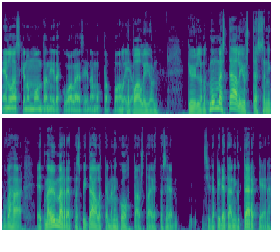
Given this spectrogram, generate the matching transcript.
En laskenut monta niitä kuolee siinä, mutta paljon. Mutta paljon. Kyllä, mutta mun mielestä tämä oli just tässä niinku vähän, että mä ymmärrän, että tässä pitää olla tämmöinen kohtaus tai että se, sitä pidetään niinku tärkeänä,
